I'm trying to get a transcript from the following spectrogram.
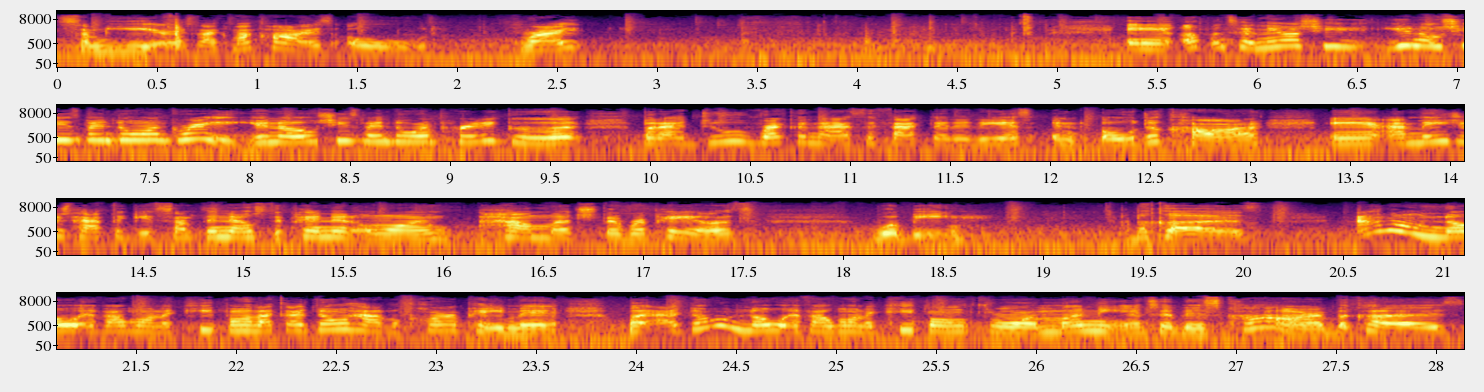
some years. Like my car is old, right? And up until now she you know she's been doing great. You know she's been doing pretty good. But i do recognize the fact that it is an older car. And i may just have to get something else depending on how much the repairs will be. Because I don't know if I want to keep on, like I don't have a car payment, but I don't know if I want to keep on throwing money into this car because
